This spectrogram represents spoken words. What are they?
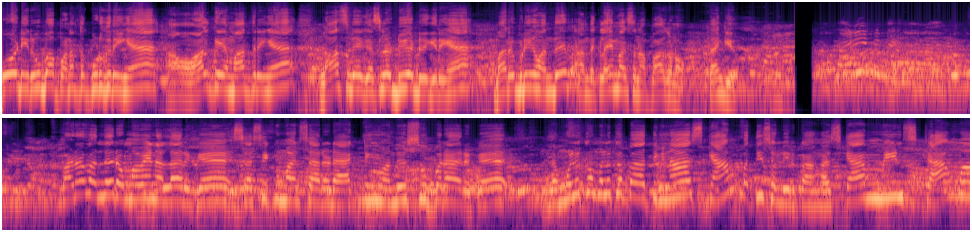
கோடி ரூபாய் பணத்தை கொடுக்குறீங்க. அவன் வாழ்க்கையை மாற்றுறீங்க லாஸ் வேகஸில் டூயட் வைக்கிறீங்க. மறுபடியும் வந்து அந்த கிளைமேக்ஸ் நான் பார்க்கணும். தேங்க்யூ படம் வந்து ரொம்பவே நல்லா இருக்கு. சசிகுமார் சாரோட ஆக்டிங் வந்து சூப்பராக இருக்குது இந்த முழுக்க முழுக்க பார்த்தீங்கன்னா ஸ்கேம் பற்றி சொல்லியிருக்காங்க. ஸ்கேம் மீன்ஸ் ஸ்கேமா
